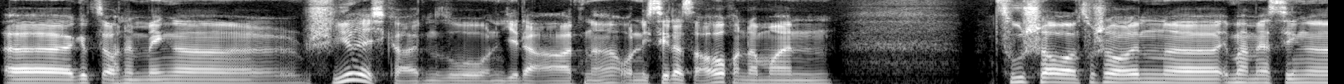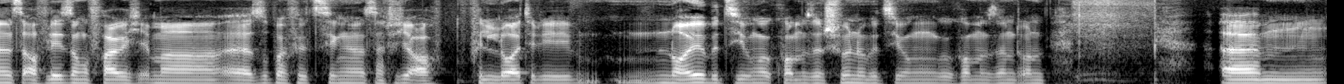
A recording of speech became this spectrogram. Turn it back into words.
äh, gibt es auch eine Menge Schwierigkeiten so in jeder Art, ne, und ich sehe das auch unter meinen Zuschauer und Zuschauerinnen äh, immer mehr Singles. Auf Lesungen frage ich immer äh, super viel Singles. Natürlich auch viele Leute, die neue Beziehungen gekommen sind, schöne Beziehungen gekommen sind und ähm,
